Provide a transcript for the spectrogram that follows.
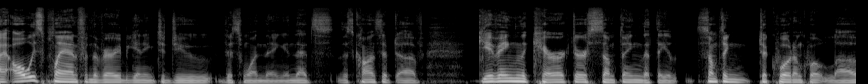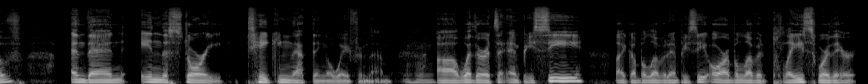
I always plan from the very beginning to do this one thing, and that's this concept of giving the character something that they something to quote unquote love, and then in the story taking that thing away from them, uh, whether it's an NPC like a beloved NPC or a beloved place where they're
